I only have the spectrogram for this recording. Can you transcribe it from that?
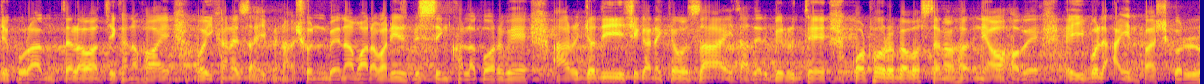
যে কোরআন তেলাওয়াত যেখানে হয়, ওইখানে যাইবে না। শুনবে না, মারামারি বিশৃঙ্খলা করবে। আর যদি সেখানে কেউ যায়, তাদের বিরুদ্ধে কঠোর ব্যবস্থা নেওয়া হবে। এই বলে আইন পাশ করল।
